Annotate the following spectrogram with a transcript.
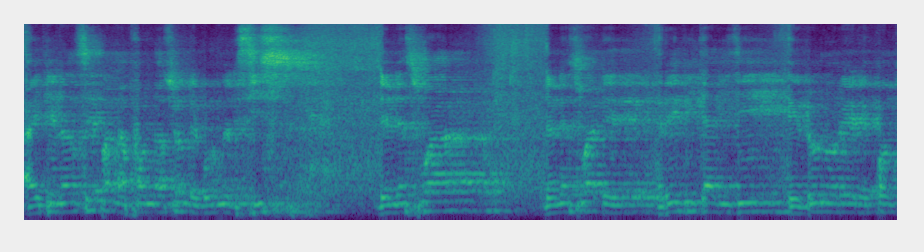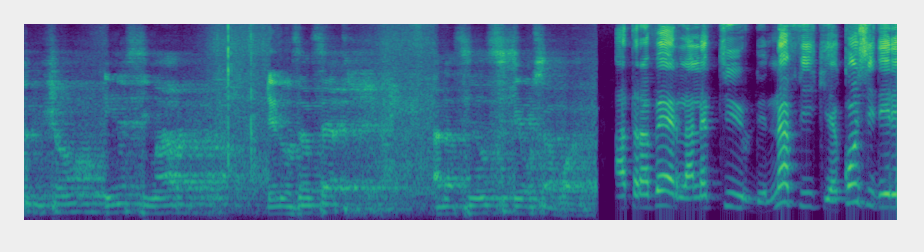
a été lancé par la fondation de Mohamed VI de l'espoir de l'espoir de revitaliser et d'honorer les contributions inestimables de nos ancêtres à la science et au savoir à travers la lecture de Nafi, qui est considéré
